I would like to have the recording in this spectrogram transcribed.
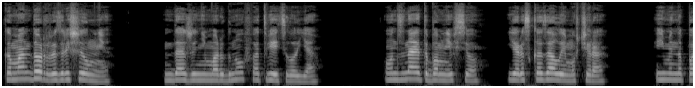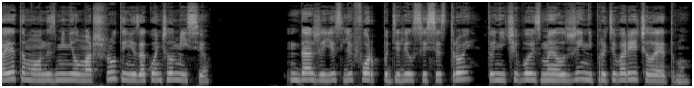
«Командор разрешил мне». Даже не моргнув, ответила я. «Он знает обо мне все. Я рассказала ему вчера. Именно поэтому он изменил маршрут и не закончил миссию. Даже если Форб поделился с сестрой, то ничего из моей лжи не противоречило этому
